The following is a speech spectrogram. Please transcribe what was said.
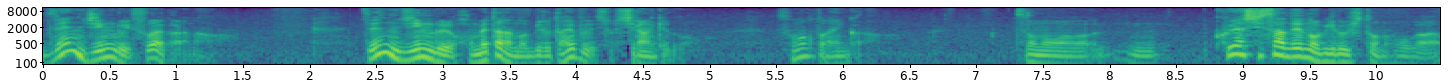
全人類そうやからな。全人類を褒めたら伸びるタイプでしょ知らんけど。そんなことないんかな。その悔しさで伸びる人の方が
